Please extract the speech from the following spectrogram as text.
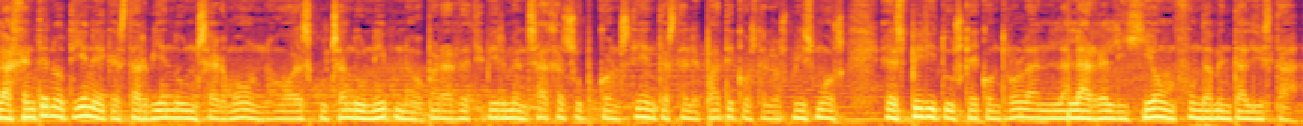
La gente no tiene que estar viendo un sermón o escuchando un himno para recibir mensajes subconscientes telepáticos de los mismos espíritus que controlan la, religión fundamentalista.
